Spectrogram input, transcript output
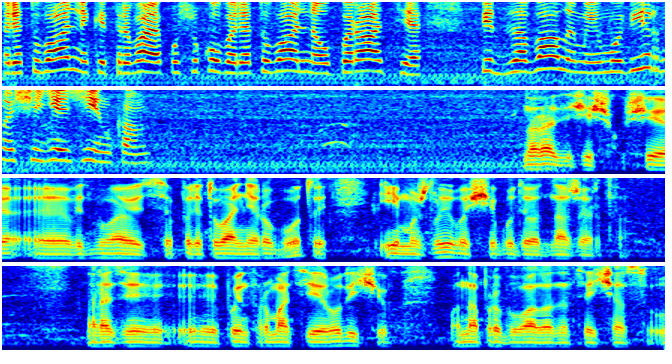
рятувальники. Триває пошукова рятувальна операція. Під завалами ймовірно ще є жінка. Наразі ще, е, відбуваються порятувальні роботи і, можливо, ще буде одна жертва. Наразі, е, по інформації родичів, вона перебувала на цей час у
